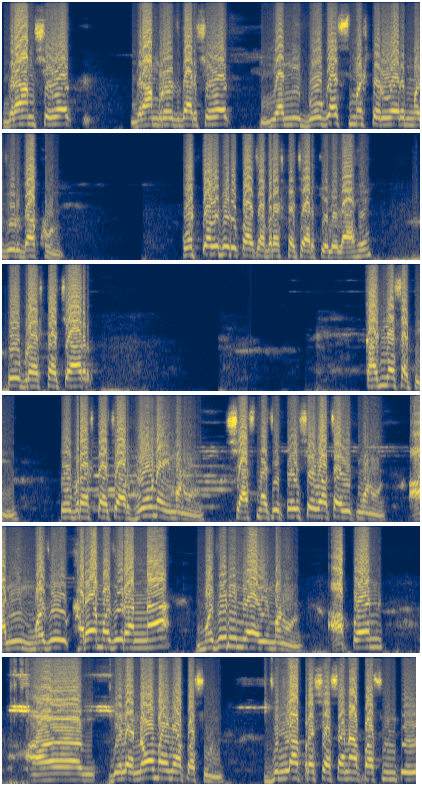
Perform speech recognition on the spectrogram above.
ग्रामसेवक ग्रामरोजगार सेवक यांनी बोगस मस्टरवर मजूर दाखवून कोट्यावधी रुपयाचा भ्रष्टाचार केलेला आहे. तो भ्रष्टाचार काढण्यासाठी तो भ्रष्टाचार होऊ नये म्हणून शासनाचे पैसे वाचावेत म्हणून आणि मजूर खऱ्या मजुरांना मजुरी मिळावी म्हणून आपण गेल्या नऊ महिन्यापासून जिल्हा प्रशासनापासून ते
